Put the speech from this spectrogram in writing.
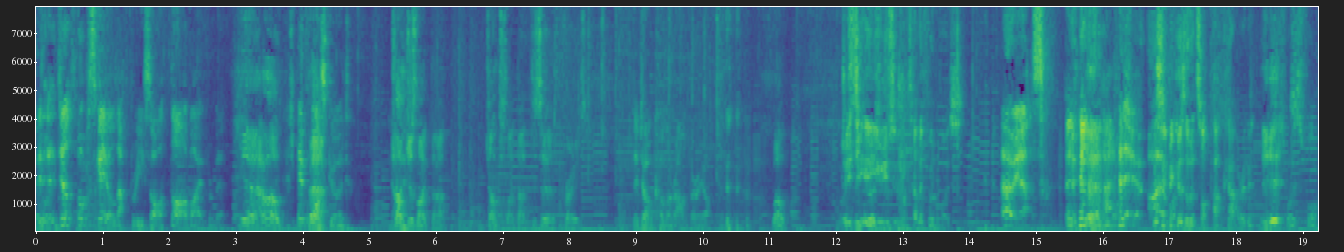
It, it just upscaled after he sort of thought about it for a bit. Yeah, well, to be It fair, was good. No, challenges like that, challenges like that deserve praise. they don't come around very often. Well, let's JT, see are you using your telephone voice? Oh, yes. Hey, hello. Hello. This I is because of the top hat car, isn't it? It is. That's what it's for.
